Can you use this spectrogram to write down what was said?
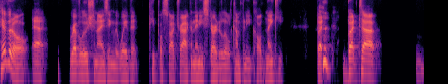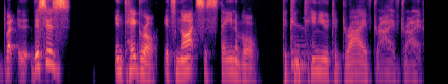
pivotal at revolutionizing the way that people saw track and then he started a little company called nike. But but uh but uh, this is integral. It's not sustainable to Yeah. continue to drive drive drive.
